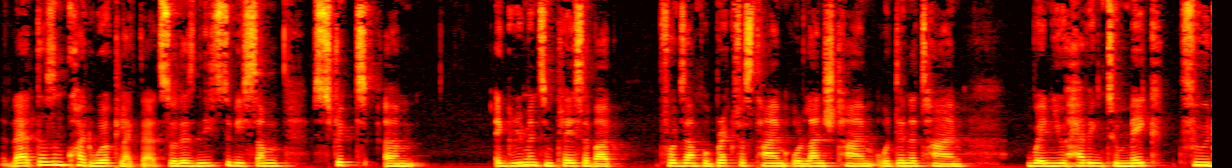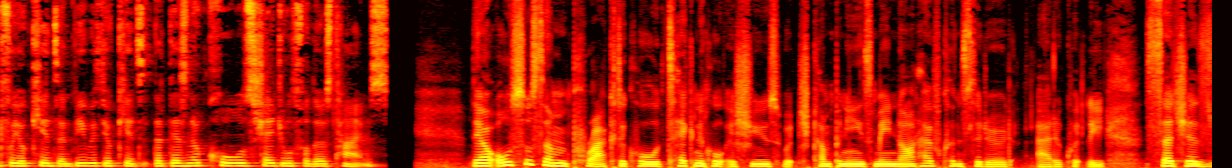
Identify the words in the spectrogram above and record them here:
That doesn't quite work like that. So there needs to be some strict um, agreements in place about, for example, breakfast time or lunch time or dinner time when you're having to make food for your kids and be with your kids, that there's no calls scheduled for those times. There are also some practical, technical issues which companies may not have considered adequately, such as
